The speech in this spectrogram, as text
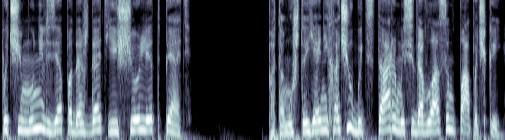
Почему нельзя подождать еще лет пять? «Потому что я не хочу быть старым и седовласым папочкой.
